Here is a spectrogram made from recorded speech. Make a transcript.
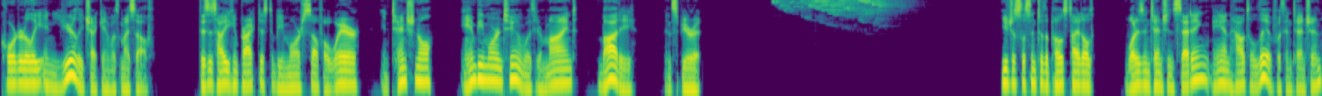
quarterly, and yearly check in with myself. This is how you can practice to be more self aware, intentional, and be more in tune with your mind, body, and spirit. You just listened to the post titled, What is Intention Setting and How to Live with Intention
